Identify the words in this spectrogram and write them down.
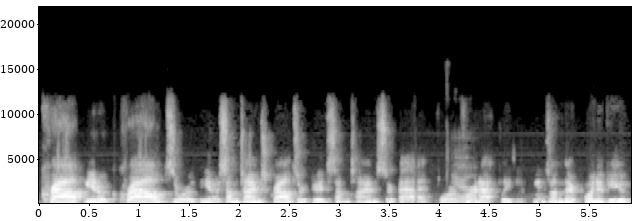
crowd, you know, crowds or, you know, sometimes crowds are good, sometimes they're bad for, yeah. for an athlete. It depends on their point of view.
